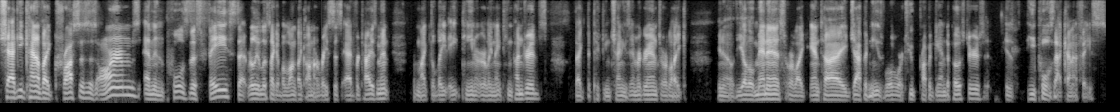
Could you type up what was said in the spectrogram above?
Shaggy kind of like crosses his arms and then pulls this face that really looks like it belonged like on a racist advertisement from like the late 18 or early 1900s, like depicting Chinese immigrants or like, you know, the Yellow Menace or like anti-Japanese World War II propaganda posters. Is he pulls that kind of face,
